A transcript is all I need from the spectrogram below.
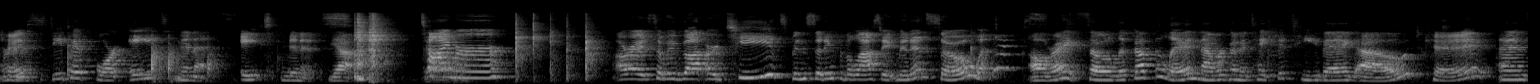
We're Okay. gonna steep it for eight minutes. Eight minutes. Yeah. Timer. All right, so we've got our tea. It's been sitting for the last eight minutes. So what next? All right, so lift up the lid. Now we're gonna take the tea bag out Okay. and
